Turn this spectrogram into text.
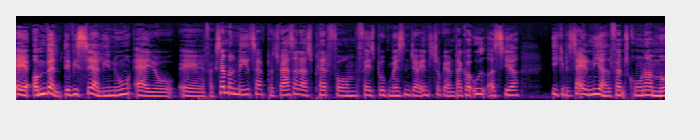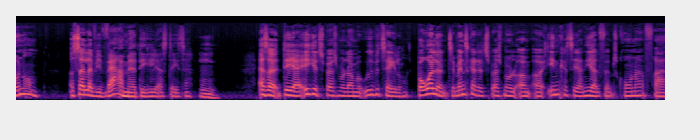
Øh, omvendt, det vi ser lige nu, er jo øh, for eksempel Meta på tværs af deres platform, Facebook, Messenger, Instagram, der går ud og siger, I kan betale 99 kroner om måneden, og så lader vi være med at dele jeres data. Mm. Altså, det er ikke et spørgsmål om at udbetale borgerløn til mennesker, det er et spørgsmål om at indkassere 99 kroner fra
